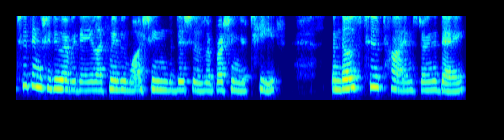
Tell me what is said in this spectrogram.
two things you do every day, like maybe washing the dishes or brushing your teeth. And those two times during the day,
